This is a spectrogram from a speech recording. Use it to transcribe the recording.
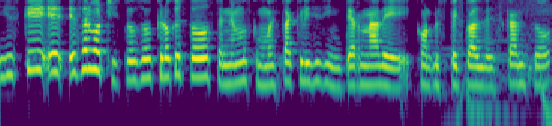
Y es que e, es, algo chistoso, creo que todos tenemos como esta crisis interna de con respecto al descanso,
